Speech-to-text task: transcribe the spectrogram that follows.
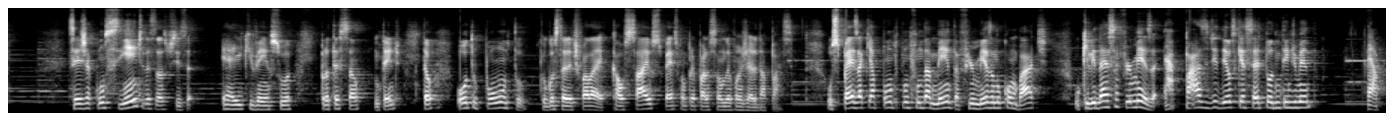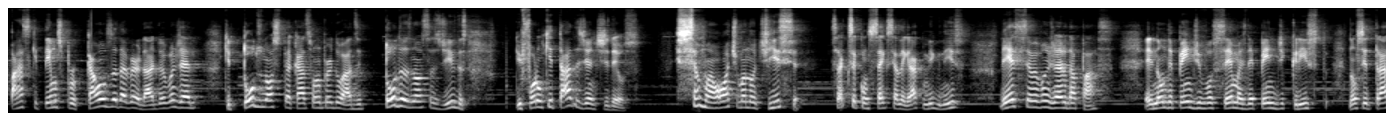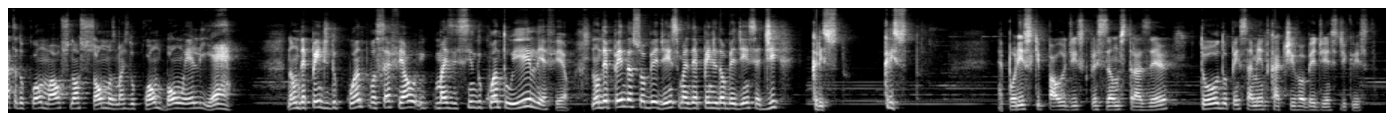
Seja consciente dessa justiça. É aí que vem a sua proteção, entende? Então, outro ponto que eu gostaria de falar é calçai os pés com a preparação do Evangelho da Paz. Os pés aqui apontam para um fundamento, a firmeza no combate. O que lhe dá essa firmeza é a paz de Deus que excede todo entendimento. É a paz que temos por causa da verdade do Evangelho, que todos os nossos pecados foram perdoados e todas as nossas dívidas que foram quitadas diante de Deus. Isso é uma ótima notícia. Será que você consegue se alegrar comigo nisso? Esse é o Evangelho da paz. Ele não depende de você, mas depende de Cristo. Não se trata do quão maus nós somos, mas do quão bom Ele é. Não depende do quanto você é fiel, mas sim do quanto Ele é fiel. Não depende da sua obediência, mas depende da obediência de Cristo. Cristo. É por isso que Paulo diz que precisamos trazer todo o pensamento cativo à obediência de Cristo.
